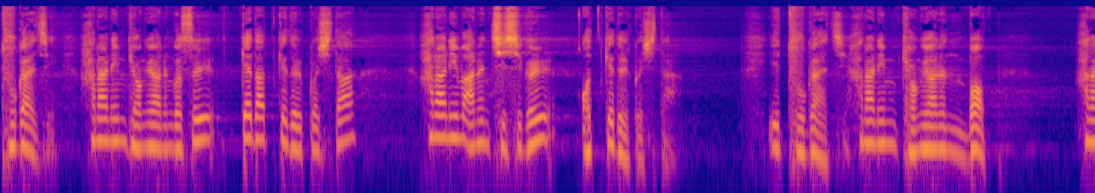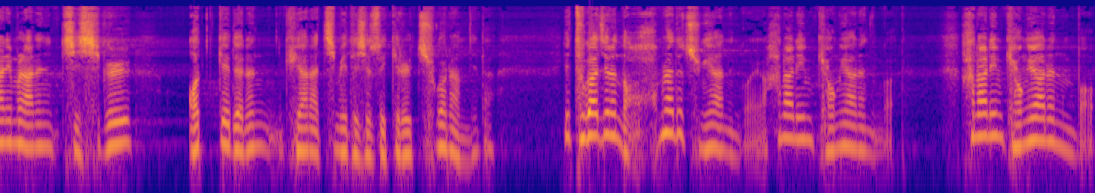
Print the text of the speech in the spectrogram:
두 가지. 하나님 경외하는 것을 깨닫게 될 것이다. 하나님 아는 지식을 얻게 될 것이다. 이 두 가지. 하나님 경외하는 법, 하나님을 아는 지식을 얻게 되는 귀한 아침이 되실 수 있기를 축원합니다. 이 두 가지는 너무나도 중요한 거예요. 하나님 경외하는 것, 하나님 경외하는 법.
